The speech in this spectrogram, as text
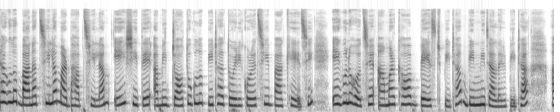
পিঠাগুলো বানাচ্ছিলাম আর ভাবছিলাম, এই শীতে আমি যতগুলো পিঠা তৈরি করেছি বা খেয়েছি, এগুলো হচ্ছে আমার খাওয়া বেস্ট পিঠা, বিন্নি চালের পিঠা।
